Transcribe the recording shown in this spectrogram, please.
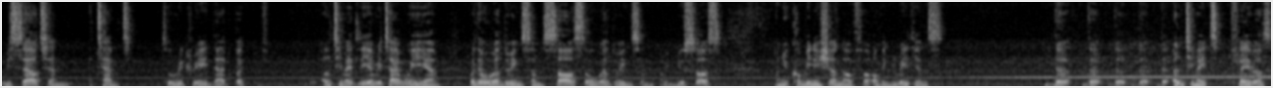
research and attempt to recreate that. But ultimately, every time we, uh, whether we were doing some sauce or we were doing some I mean, new sauce, a new combination of, of ingredients, the, the, the, the, the ultimate flavors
